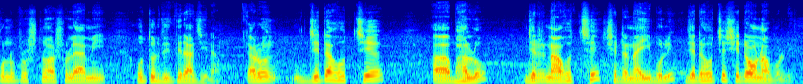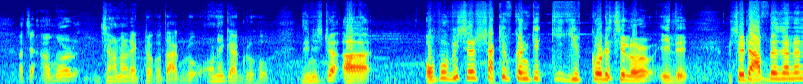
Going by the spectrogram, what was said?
কোনো প্রশ্ন আসলে আমি উত্তর দিতে রাজি না। কারণ যেটা হচ্ছে ভালো যেটা না হচ্ছে সেটা নাই বলি যেটা হচ্ছে সেটাও না বলি। আচ্ছা আমার জানার একটা কথা আগ্রহ অনেক আগ্রহ। জিনিসটা অপবিশ্বাস সাকিব খানকে কি গিফট করেছিল ঈদে? সেটা আপনি জানেন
